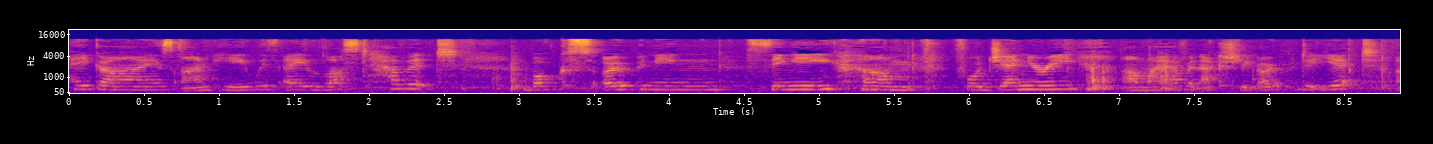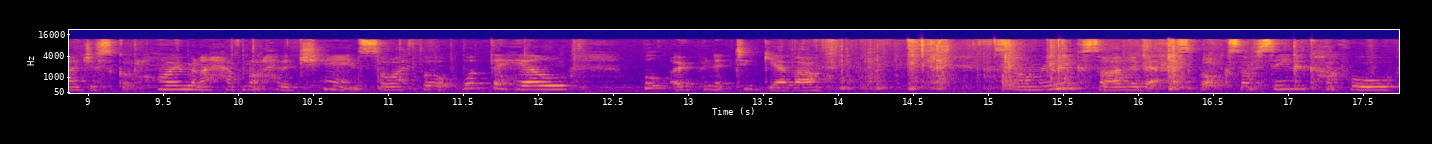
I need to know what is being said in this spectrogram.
Hey guys, I'm here with a Lust Have It box opening thingy um, for January. Um, I haven't actually opened it yet. I just got home and I have not had a chance. So I thought, what the hell, we'll open it together. So I'm really excited about this box. I've seen a couple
